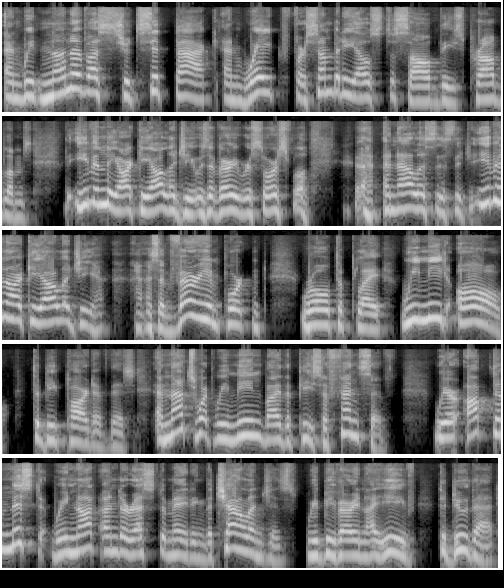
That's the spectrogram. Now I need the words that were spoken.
and we none of us should sit back and wait for somebody else to solve these problems. Even the archaeology, it was a very resourceful uh, analysis that even archaeology has a very important role to play. We need all to be part of this. And that's what we mean by the peace offensive. We're optimistic. We're not underestimating the challenges. We'd be very naive to do that.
